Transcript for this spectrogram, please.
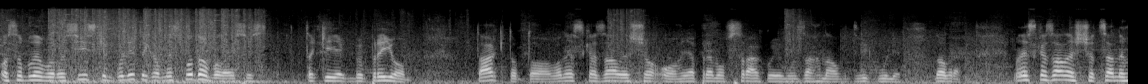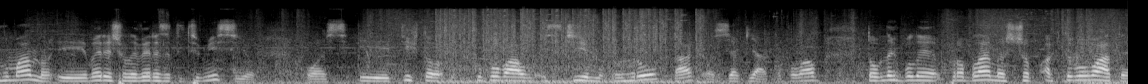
особливо російським політикам не сподобалось ось такий якби прийом. Так, тобто вони сказали, що о, я прямо в сраку йому загнав дві кулі. Добре. Вони сказали, що це негуманно і вирішили вирізати цю місію. Ось. І ті, хто купував Steam гру, так, ось як я купував, то в них були проблеми, щоб активувати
